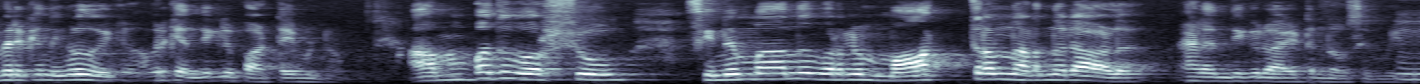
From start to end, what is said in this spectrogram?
ഇവർക്ക് നിങ്ങൾ നോക്കാം അവർക്ക് എന്തെങ്കിലും പാർട്ട് ടൈം ഉണ്ടാവും അമ്പത് വർഷവും സിനിമ എന്ന് പറഞ്ഞ് മാത്രം നടന്ന ഒരാൾ അയാൾ എന്തെങ്കിലും ആയിട്ടുണ്ടാവും സിനിമയിൽ?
